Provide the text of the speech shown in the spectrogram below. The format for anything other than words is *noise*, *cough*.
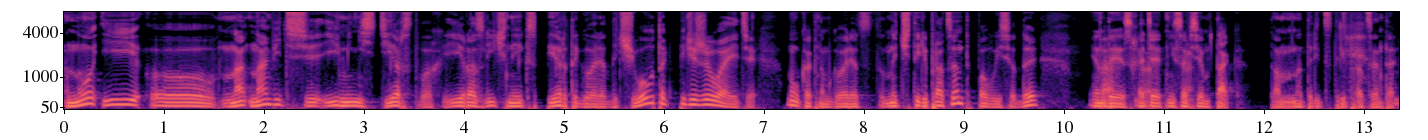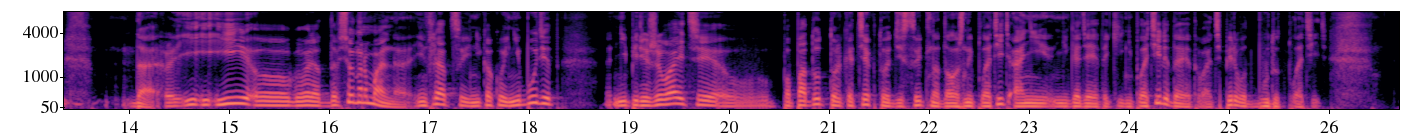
Но и э, на, нам ведь и в министерствах, и различные эксперты говорят, да чего вы так переживаете? Ну, как нам говорят, на 4% повысят, да, НДС, да, хотя да, это не совсем да. так, там на 33%. Да, и, и, и э, говорят, да все нормально, инфляции никакой не будет, не переживайте, попадут только те, кто действительно должны платить. Они, негодяи такие, не платили до этого, а теперь вот будут платить.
